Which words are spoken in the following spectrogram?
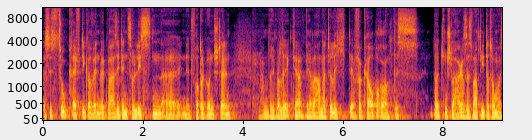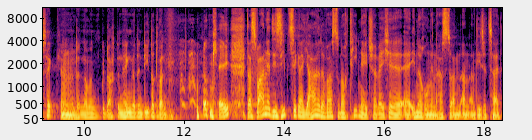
es ist zu kräftiger, wenn wir quasi den Solisten äh, in den Vordergrund stellen. Haben wir überlegt, ja, wer war natürlich der Verkörperer des deutschen Schlagers? Das war Dieter Thomas Heck. Ja. Und dann haben wir gedacht, dann hängen wir den Dieter dran. Okay. Das waren ja die 70er Jahre, da warst du noch Teenager. Welche Erinnerungen hast du an, an, an diese Zeit?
